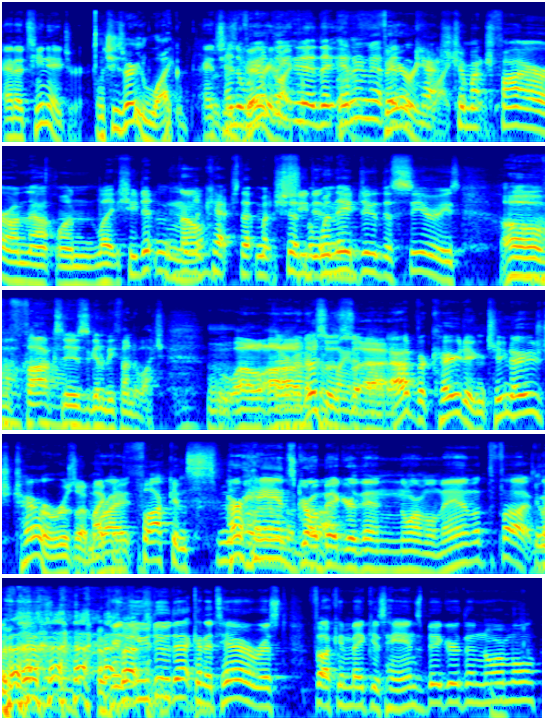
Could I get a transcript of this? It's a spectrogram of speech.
and a teenager. Well, she's very likable. And And she's the very weird thing, the, likable. the internet Very didn't catch too much fire on that one. Like she didn't No. really catch that much shit. She but when they do the series, oh, Fox News is going to be fun to watch. Well, uh, this is uh, complain about it. advocating teenage terrorism. I can Right. fucking smell Her hands grow bigger than normal, man. What the fuck? Like, can you do that? Can a terrorist fucking make his hands bigger than normal?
